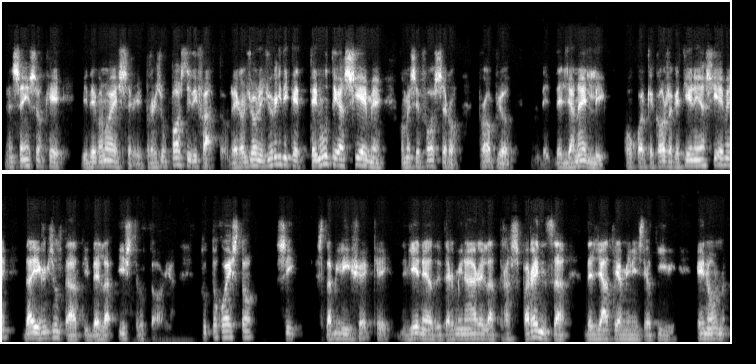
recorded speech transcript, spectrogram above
nel senso che vi devono essere i presupposti di fatto, le ragioni giuridiche tenute assieme come se fossero proprio de- degli anelli o qualche cosa che tiene assieme dai risultati della istruttoria. Tutto questo si stabilisce che viene a determinare la trasparenza degli atti amministrativi e non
